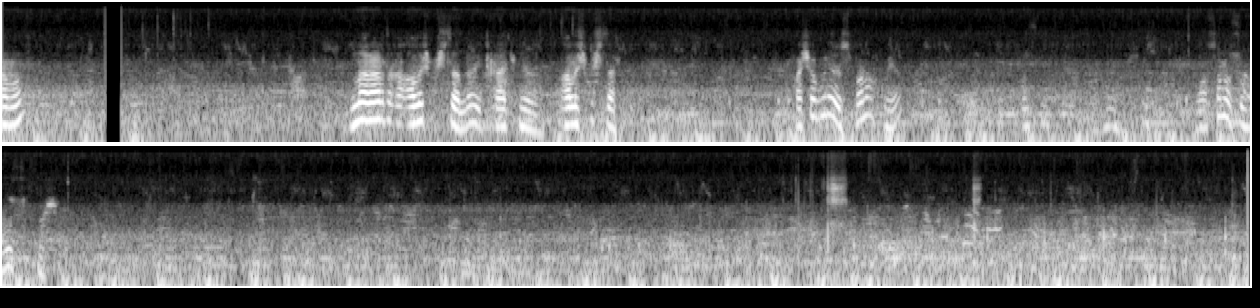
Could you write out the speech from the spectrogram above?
Tamam. Bunlar artık alışmışlar la hiç kaçmıyorlar. Alışmışlar. Paşa bu ne ıspanak mı ya? Baksana su buz tutmuş.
